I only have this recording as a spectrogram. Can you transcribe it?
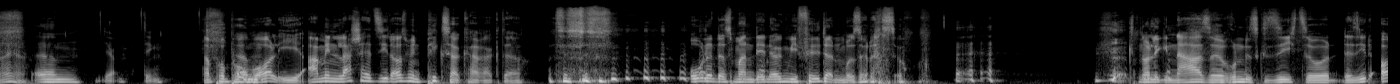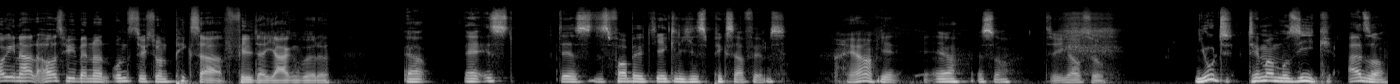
Ah, ja. Ähm, ja, Ding. Apropos Ähm. Wall-E, Armin Laschet sieht aus wie ein Pixar-Charakter. ohne dass man den irgendwie filtern muss oder so. Knollige Nase, rundes Gesicht, so. Der sieht original aus, wie wenn man uns durch so einen Pixar-Filter jagen würde. ja, er ist das, das Vorbild jegliches Pixar-Films. Ja, Je, ja, ist so. sehe ich auch so. Gut, Thema Musik. Also,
